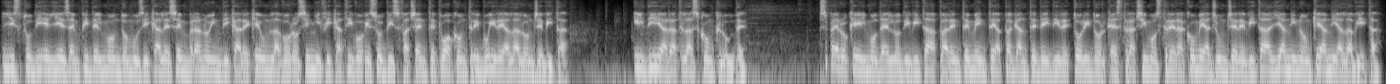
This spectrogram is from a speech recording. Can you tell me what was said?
gli studi e gli esempi del mondo musicale sembrano indicare che un lavoro significativo e soddisfacente può contribuire alla longevità. Il DR Atlas conclude. Spero che il modello di vita apparentemente appagante dei direttori d'orchestra ci mostrerà come aggiungere vita agli anni nonché anni alla vita.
